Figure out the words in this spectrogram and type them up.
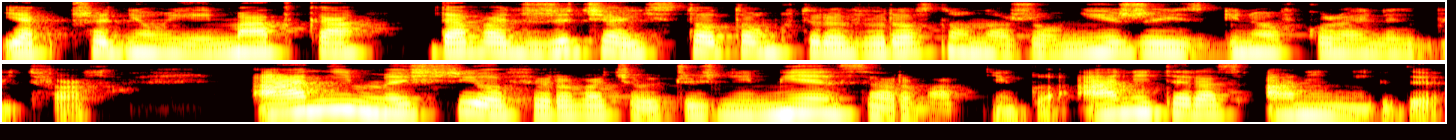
jak przed nią jej matka, dawać życia istotom, które wyrosną na żołnierzy i zginą w kolejnych bitwach. Ani myśli ofiarować ojczyźnie mięsa armatniego, ani teraz, ani nigdy.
